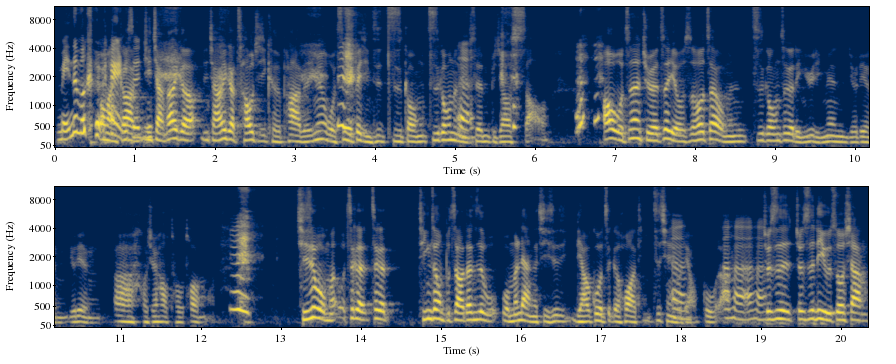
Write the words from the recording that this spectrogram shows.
没那么可爱的女生。Oh、你讲到一个，你讲到一个超级可怕的，因为我自己背景是资工，资工的女生比较少。哦，我真的觉得这有时候在我们资工这个领域里面有点有点啊，我觉得好头痛哦。其实我们这个这个。听众不知道，但是我我们两个其实聊过这个话题，之前有聊过啦。嗯 uh uh. 就是就是，例如说像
